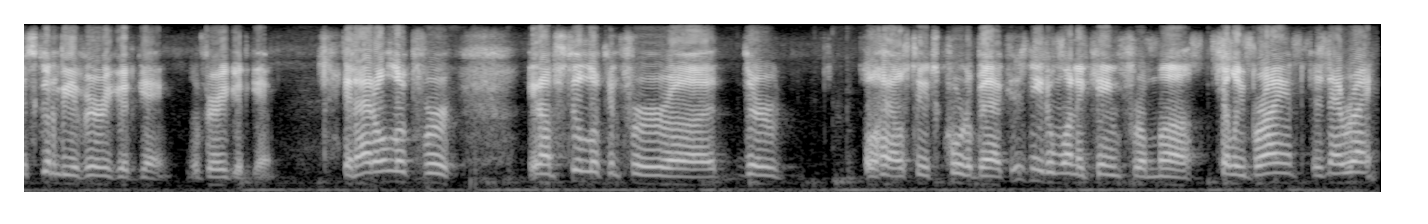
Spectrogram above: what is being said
it's going to be a very good game, a very good game. And I don't look for, you know, I'm still looking for uh, their Ohio State's quarterback. Isn't he the one that came from uh, Kelly Bryant? Isn't that right?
